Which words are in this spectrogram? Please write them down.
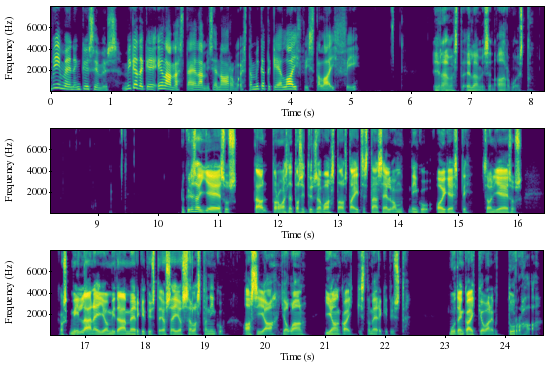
viimeinen kysymys. Mikä tekee elämästä elämisen arvoista? Mikä tekee lifeista lifea? Elämästä elämisen arvoista. No kyllä se on Jeesus. Tämä on varmaan tosi tylsä vastaus tai itsestään selvä, mutta niin kuin oikeasti se on Jeesus. Koska millään ei ole mitään merkitystä, jos ei ole sellaista niin kuin asiaa, jolla on iankaikkista merkitystä. Muuten kaikki on vaan niin kuin turhaa.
